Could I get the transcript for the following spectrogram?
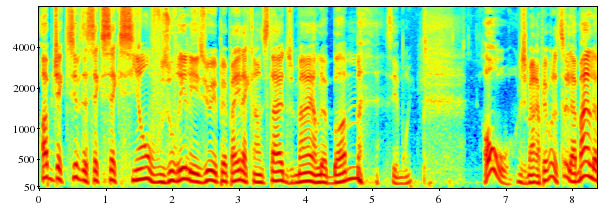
Objectif de cette section, vous ouvrez les yeux et préparez la candidature du maire Le c'est moi. Oh, je me rappelais pas de ça. Le maire Le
